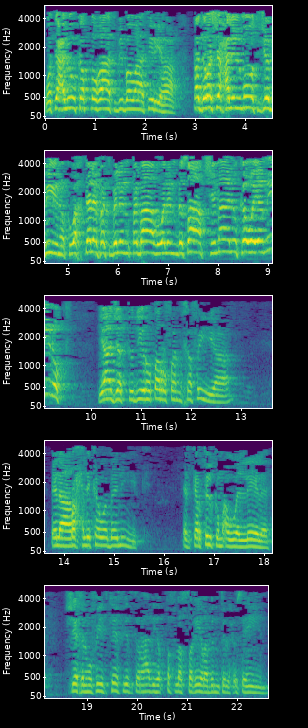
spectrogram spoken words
وتعلوك الطغاة ببواترها. قد رشح للموت جبينك واختلفت بالانقباض والانبساط شمالك ويمينك. يا جد تدير طرفا خفيا إلى رحلك وبنيك. ذكرت لكم أول ليلة الشيخ المفيد كيف يذكر هذه الطفلة الصغيرة بنت الحسين.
